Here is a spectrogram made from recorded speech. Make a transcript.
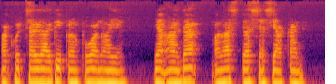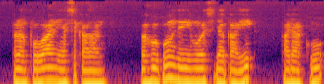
aku cari lagi perempuan lain yang ada malah sudah sia-siakan perempuan yang sekarang Berhubung dirimu sudah baik padaku,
